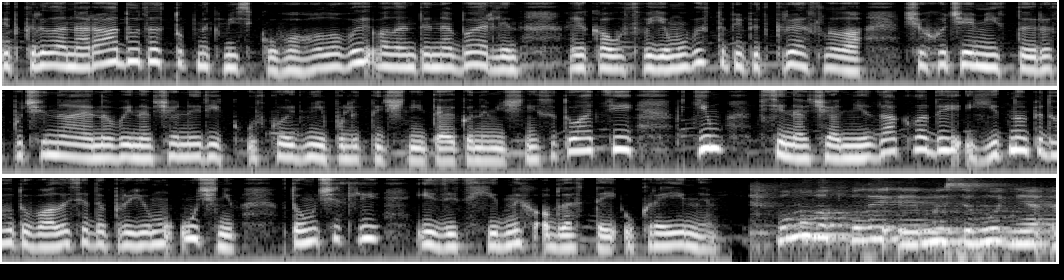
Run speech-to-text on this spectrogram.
Відкрила нараду заступник міського голови Валентина Берлін, яка у своєму виступі підкреслила, що, хоча місто і розпочинає новий навчальний рік у складній політичній та економічній ситуації, втім, всі навчальні заклади гідно підготувалися до прийому учнів, в тому числі і зі східних областей України. В умовах, коли е, ми сьогодні е,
